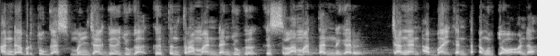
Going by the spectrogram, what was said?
anda bertugas menjaga juga ketenteraman dan juga keselamatan negara. Jangan abaikan tanggungjawab anda.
